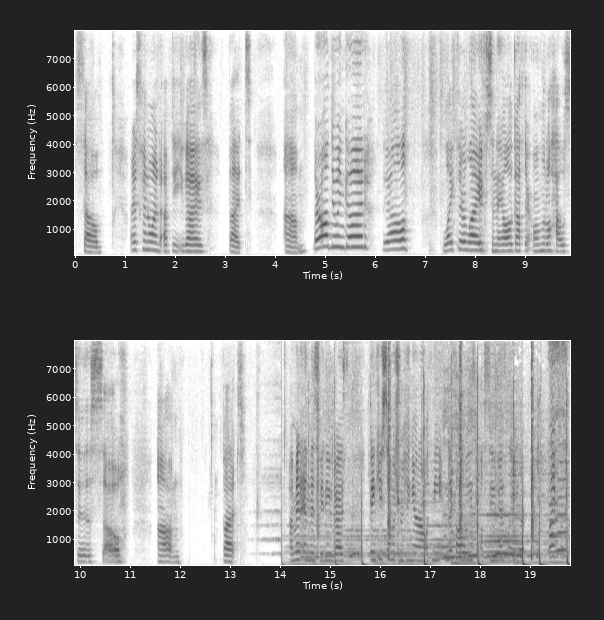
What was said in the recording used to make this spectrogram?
So I just kind of wanted to update you guys. But um, they're all doing good. They all like their lives and they all got their own little houses. So Um, but I'm going to end this video, guys. Thank you so much for hanging out with me. And as always, I'll see you guys later. Bye.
